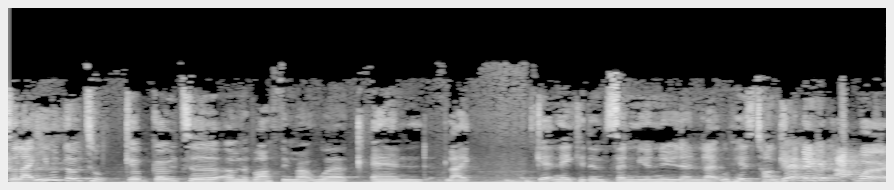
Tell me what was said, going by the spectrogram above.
so like he would go to go, go to um, the bathroom at work and like get naked and send me a nude and like with his tongue. Get naked at work.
